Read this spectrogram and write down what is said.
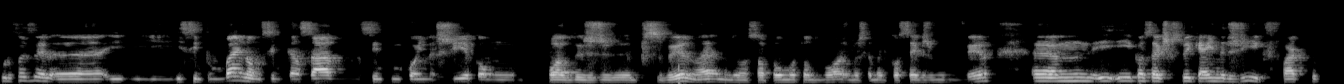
por fazer. Uh, e, e, e sinto-me bem, não me sinto cansado, sinto-me com energia, como podes perceber, não, é? não só pelo meu tom de voz, mas também consegues ver um, e, e, consegues perceber que há energia que de facto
